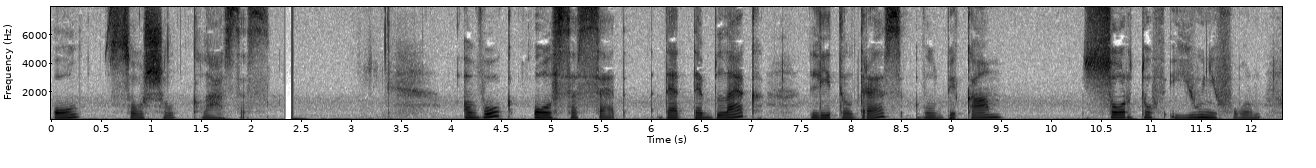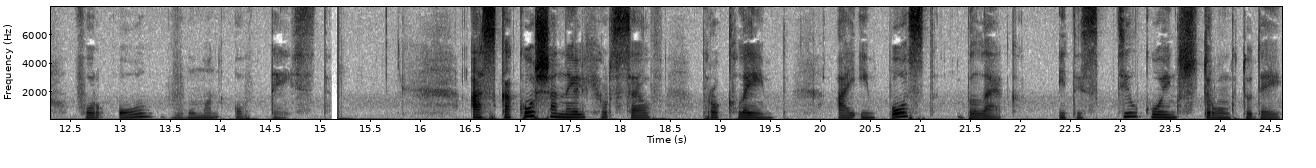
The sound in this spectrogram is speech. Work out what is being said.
all social classes. Vogue also said that the black little dress would become sort of uniform for all women of taste. As Coco Chanel herself proclaimed, I imposed black. It is still going strong today,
